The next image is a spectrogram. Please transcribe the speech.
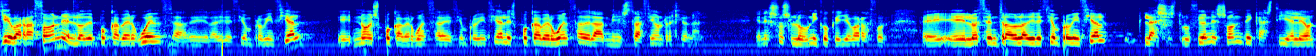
Lleva razón en lo de poca vergüenza de la dirección provincial. Eh, no es poca vergüenza de la dirección provincial, es poca vergüenza de la administración regional. En eso es lo único que lleva razón. Eh, eh, lo he centrado en la dirección provincial. Las instrucciones son de Castilla y León.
